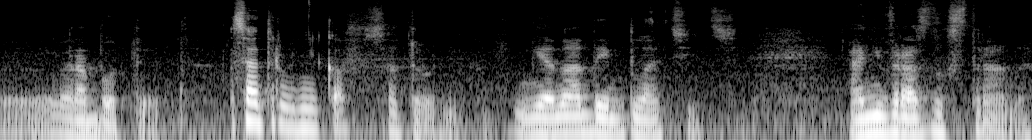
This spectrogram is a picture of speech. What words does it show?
э, работает. Сотрудников. Сотрудников. Мне надо им платить. Они в разных странах.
